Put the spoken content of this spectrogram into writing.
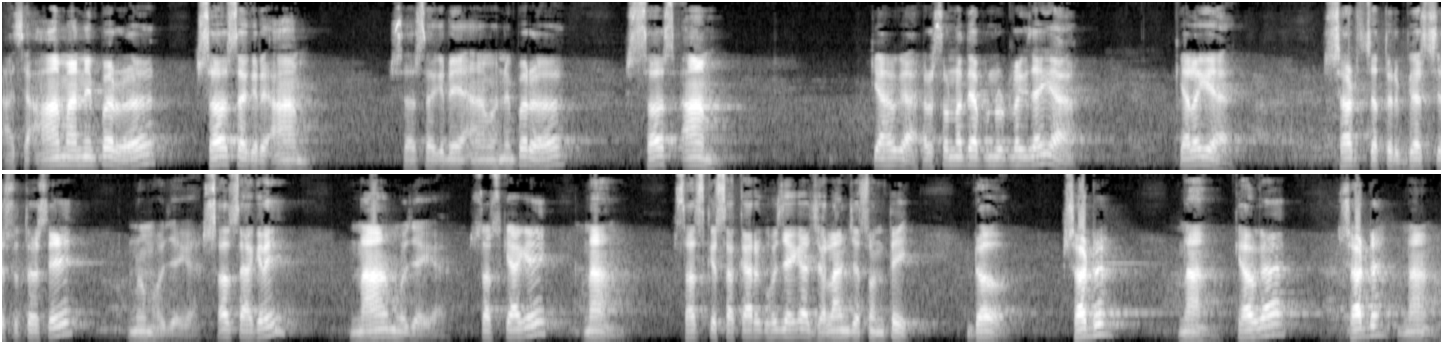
अच्छा आम आने पर ससग्र आम। ससग्र आम होने पर सस आम। क्या होगा? हर्ष नदी अपन नोट लग जाएगा? क्या लगेगा? षठ चतुर्भ्य सूत्र से नुम हो जाएगा। सस आगे नाम हो जाएगा। सस के आगे नाम। सस के सकार हो जाएगा जलान जसवंते ड। षड नाम। क्या होगा? षड नाम।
